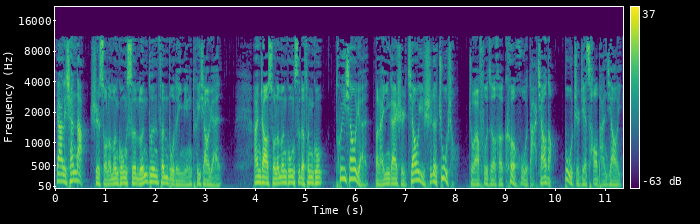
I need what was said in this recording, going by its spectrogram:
亚历山大是所罗门公司伦敦分部的一名推销员。按照所罗门公司的分工，推销员本来应该是交易师的助手，主要负责和客户打交道，不直接操盘交易。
